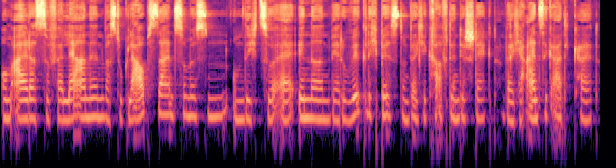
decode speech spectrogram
um all das zu verlernen, was du glaubst sein zu müssen, um dich zu erinnern, wer du wirklich bist und welche Kraft in dir steckt und welche Einzigartigkeit.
